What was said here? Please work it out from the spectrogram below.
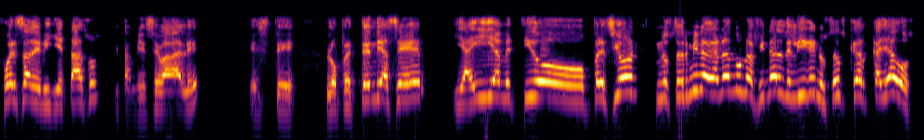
fuerza de billetazos, que también se vale, este, lo pretende hacer, y ahí ha metido presión, nos termina ganando una final de liga y nos tenemos que quedar callados.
